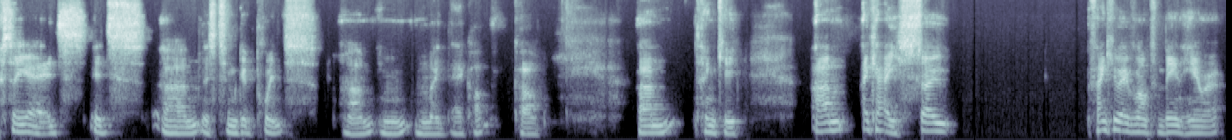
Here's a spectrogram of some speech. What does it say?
so yeah, it's it's um, there's some good points um, made there, Carl. Um, thank you. Um, okay, so thank you everyone for being here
